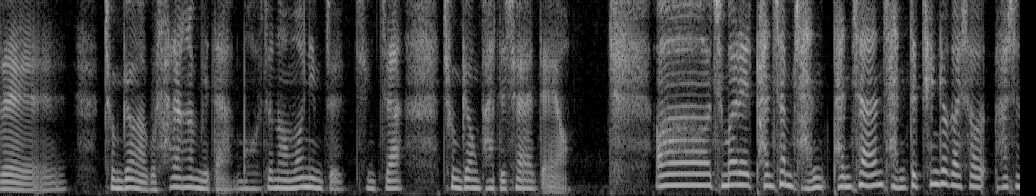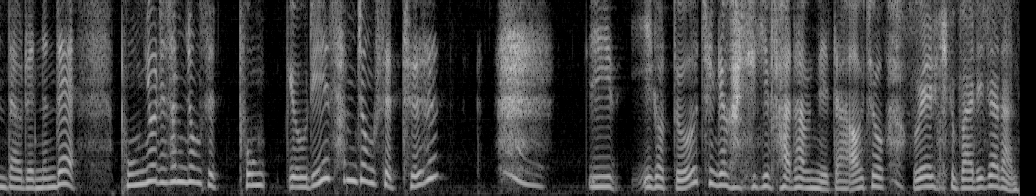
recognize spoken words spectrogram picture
네. 존경하고 사랑합니다. 모든 어머님들 진짜 존경받으셔야 돼요. 아, 주말에 반찬 잔, 반찬 잔뜩 챙겨가셔, 하신다 그랬는데, 복요리 3종 세트, 복요리 3종 세트. 이, 이것도 챙겨가시기 바랍니다. 아, 저 왜 이렇게 말이 잘 안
